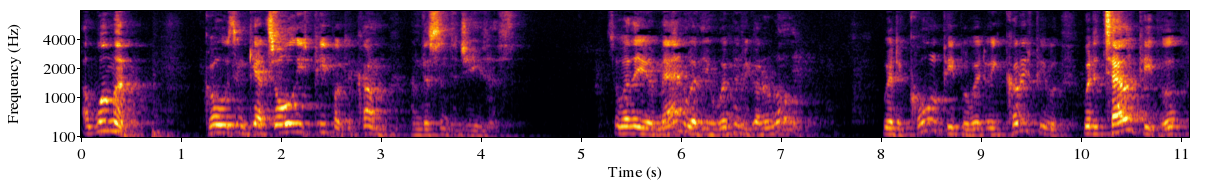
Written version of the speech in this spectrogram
A woman goes and gets all these people to come and listen to Jesus. So whether you're a man, whether you're women, we've got a role. We're to call people, we're to encourage people, we're to tell people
